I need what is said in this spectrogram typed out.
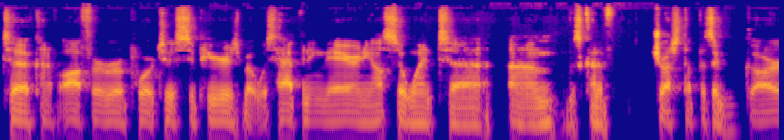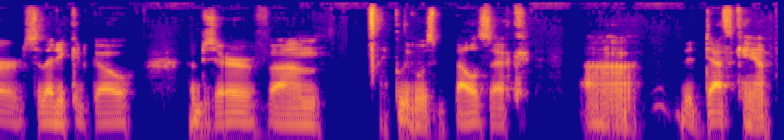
to kind of offer a report to his superiors about what's happening there, and he also went, um, was kind of dressed up as a guard so that he could go observe. Um, I believe it was Belzec. Uh, the death camp.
